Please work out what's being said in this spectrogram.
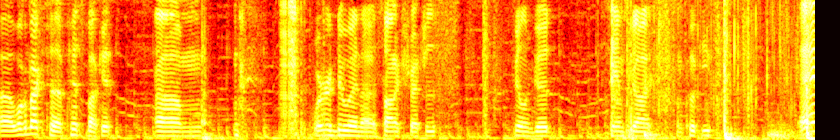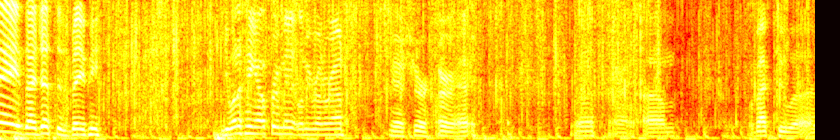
Uh, welcome back to Piss Bucket. Um, we're doing uh, Sonic stretches. Feeling good. Sam's got some cookies. Hey, digestives, baby. You want to hang out for a minute? Let me run around. Yeah, sure. All right. Uh, all right. Um, we're back to uh,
